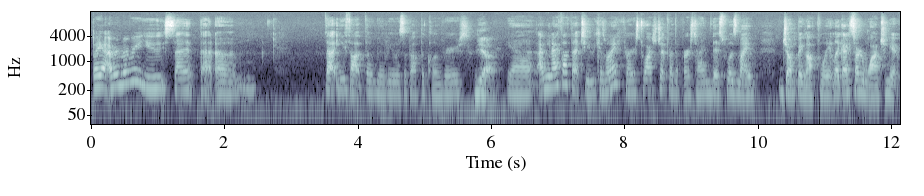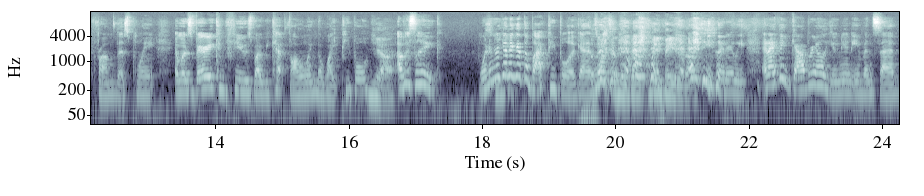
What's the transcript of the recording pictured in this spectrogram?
But yeah, I remember you said that um that you thought the movie was about the clovers. Yeah, Yeah, I mean, I thought that too because when I first watched it for the first time, this was my jumping off point. Like, I started watching it from this point and was very confused why we kept following the white people. yeah. I was like, when are we gonna get the black people again? That's why I said they, bait, they baited us. Literally. And I think Gabrielle Union even said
